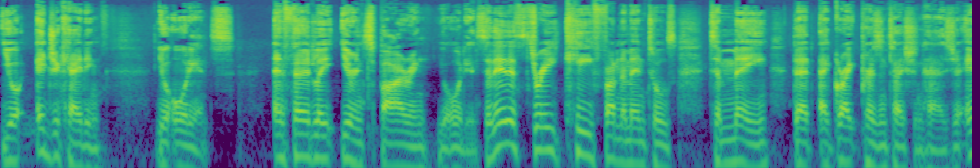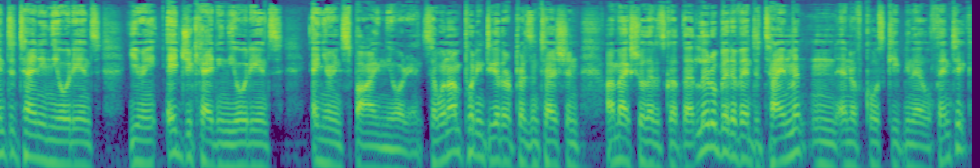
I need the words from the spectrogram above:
you're educating your audience and thirdly, you're inspiring your audience. So they're the three key fundamentals to me that a great presentation has. You're entertaining the audience, you're educating the audience, and you're inspiring the audience. So when I'm putting together a presentation, I make sure that it's got that little bit of entertainment and, and of course keeping that authentic.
